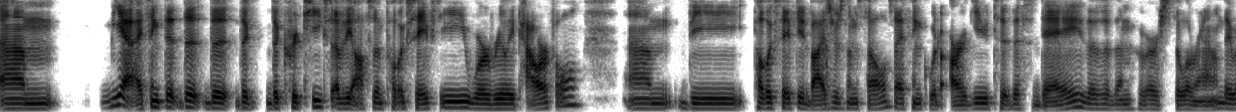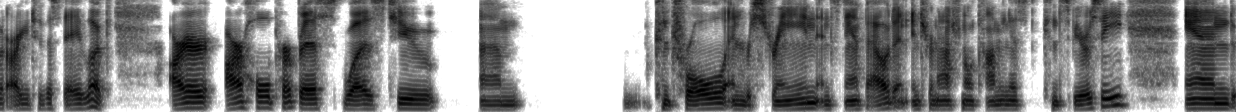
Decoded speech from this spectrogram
um, yeah, I think that the, the, the the critiques of the Office of Public Safety were really powerful. Um, the public safety advisors themselves, I think, would argue to this day. Those of them who are still around, they would argue to this day. Look, our our whole purpose was to um, control and restrain and stamp out an international communist conspiracy. And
